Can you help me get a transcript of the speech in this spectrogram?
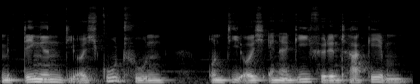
mit Dingen, die euch gut tun und die euch Energie für den Tag geben.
